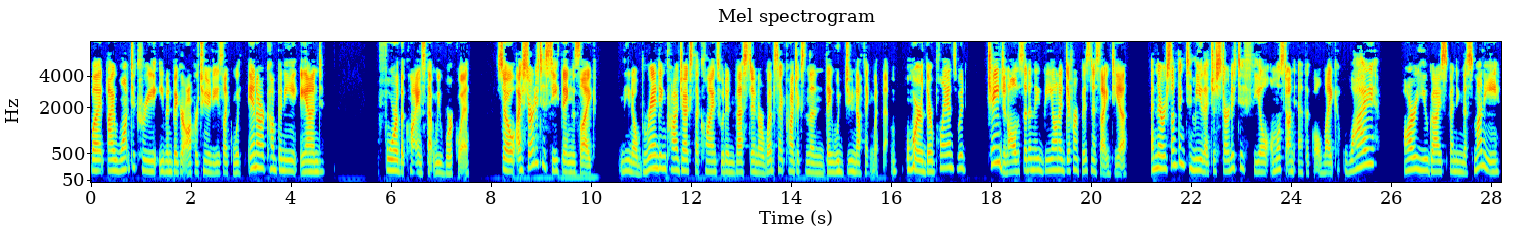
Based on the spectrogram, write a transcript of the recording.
but I want to create even bigger opportunities like within our company and for the clients that we work with. So I started to see things like, you know, branding projects that clients would invest in or website projects and then they would do nothing with them or their plans would change and all of a sudden they'd be on a different business idea. And there was something to me that just started to feel almost unethical. Like, why are you guys spending this money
